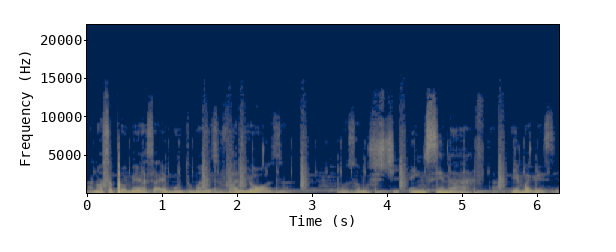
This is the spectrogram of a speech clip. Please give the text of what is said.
A nossa promessa é muito mais valiosa. Nós vamos te ensinar a emagrecer.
